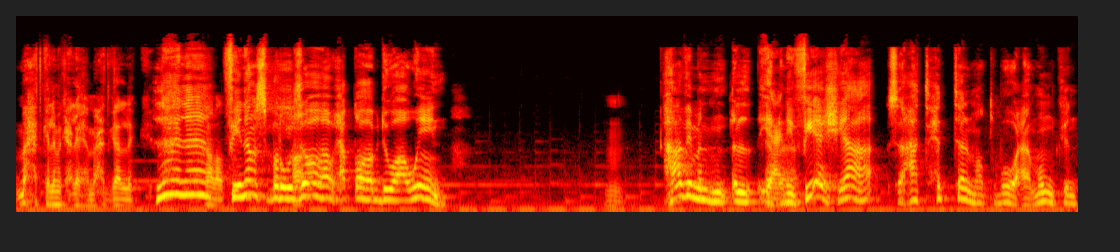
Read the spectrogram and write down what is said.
ما حد كلمك عليها؟ ما حد قال لك؟ لا لا. غلط. في ناس بروزوها وحطوها بدواوين. هذه من ال... يعني. في أشياء ساعات حتى المطبوعة ممكن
